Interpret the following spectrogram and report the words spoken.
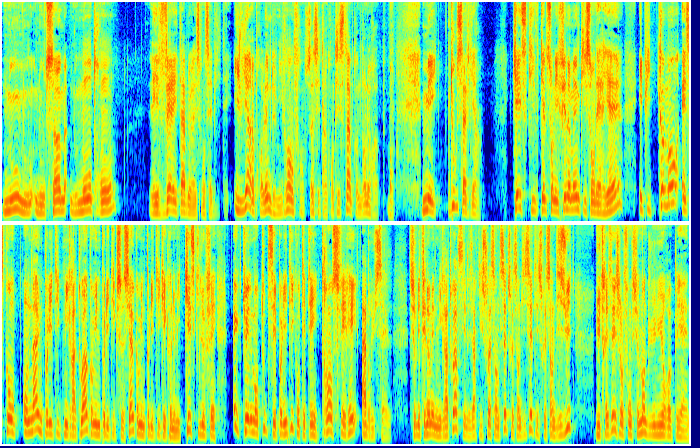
nous, nous, nous sommes, nous montrons les véritables responsabilités. Il y a un problème de migrants en France. Ça, c'est incontestable, comme dans l'Europe. Bon. Mais d'où ça vient? Qui, quels sont les phénomènes qui sont derrière? Et puis comment est-ce qu'on on a une politique migratoire comme une politique sociale, comme une politique économique? Qu'est-ce qui le fait? Actuellement, toutes ces politiques ont été transférées à Bruxelles. Sur les phénomènes migratoires, c'est les articles 67, 77 et 78 du traité sur le fonctionnement de l'Union européenne.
